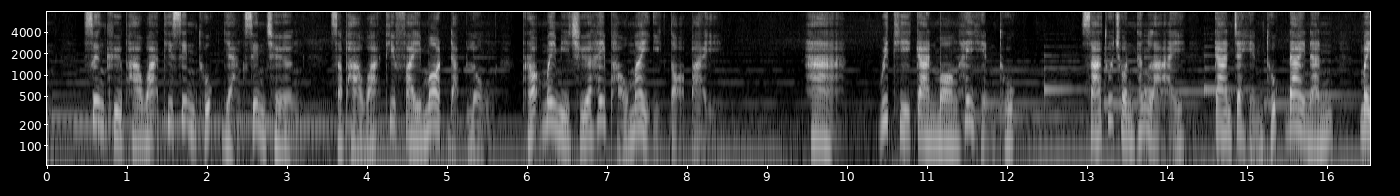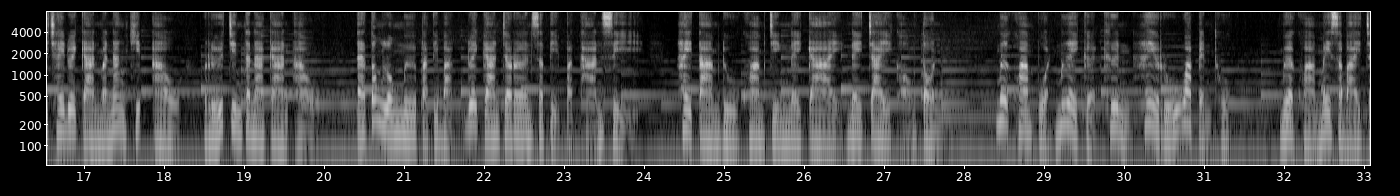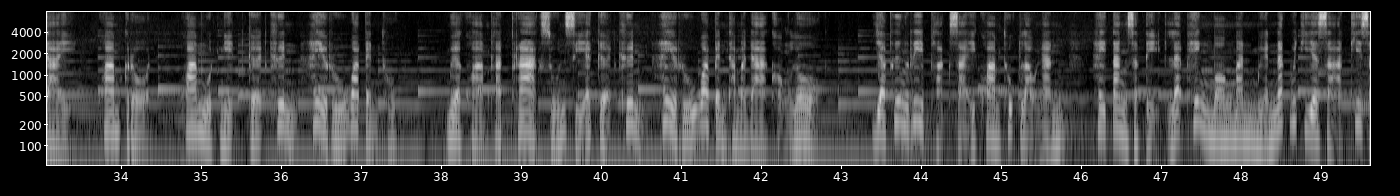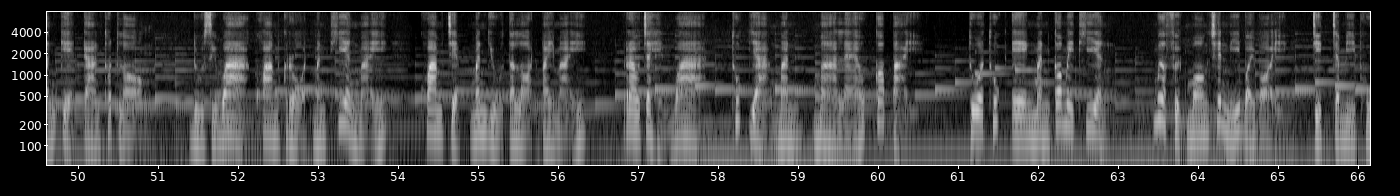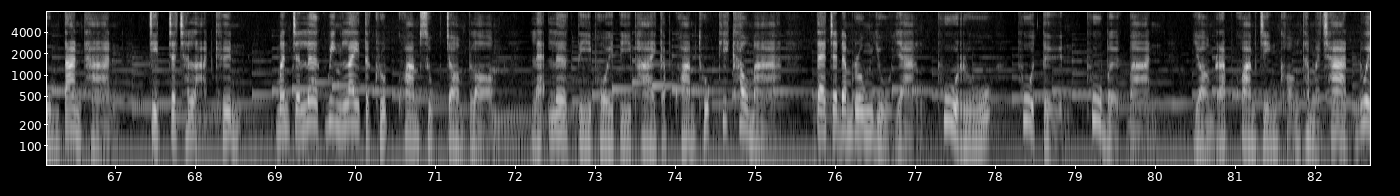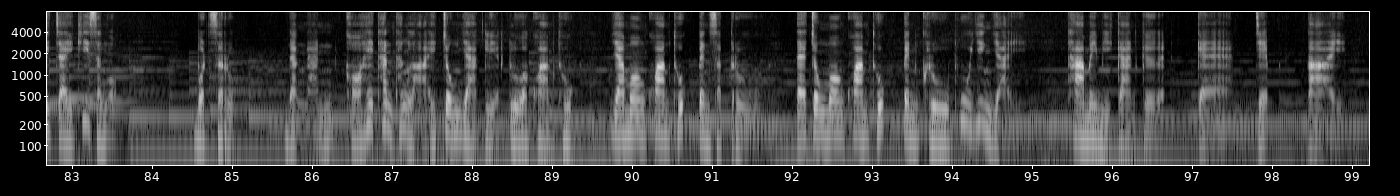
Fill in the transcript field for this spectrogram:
ซึ่งคือภาวะที่สิ้นทุกอย่างสิ้นเชิง สภาวะที่ไฟมอดดับลง เพราะไม่มีเชื้อให้เผาไหม้อีกต่อไป 5. วิธีการมองให้เห็นทุกข์ สาธุชนทั้งหลาย การจะเห็นทุกข์ได้นั้น ไม่ใช่ด้วยการมานั่งคิดเอา หรือจินตนาการเอา แต่ต้องลงมือปฏิบัติด้วยการเจริญสติปัฏฐานสี่ให้ตามดูความจริงในกายในใจของตน เมื่อความปวดเมื่อยเกิดขึ้นให้รู้ว่าเป็นทุกข์ เมื่อความไม่สบายใจ ความโกรธ ความหงุดหงิดเกิดขึ้นให้รู้ว่าเป็นทุกข์ เมื่อความพลัดพรากสูญเสียเกิดขึ้น ให้รู้ว่าเป็นธรรมดาของโลก อย่าเพิ่งรีบผลักไสความทุกข์เหล่านั้น ให้ตั้งสติและเพ่งมองมันเหมือนนักวิทยาศาสตร์ที่สังเกตการทดลอง ดูสิว่าความโกรธมันเที่ยงไหม ความเจ็บมันอยู่ตลอดไปไหม เราจะเห็นว่า ทุกอย่างมันมาแล้วก็ไป ตัวทุกเองมันก็ไม่เที่ยง เมื่อฝึกมองเช่นนี้บ่อยๆ จิตจะมีภูมิต้านทาน จิตจะฉลาดขึ้น มันจะเลิกวิ่งไล่ตะครุบความสุขจอมปลอม และเลิกตีโพยตีพายกับความทุกข์ที่เข้ามา แต่จะดำรงอยู่อย่างผู้รู้ ผู้ตื่น ผู้เบิกบาน ยอมรับความจริงของธรรมชาติด้วยใจที่สงบ บทสรุป ดังนั้นขอให้ท่านทั้งหลายจงอย่าเกลียดกลัวความทุกข์ อย่ามองความทุกข์เป็นศัตรู แต่จงมองความทุกข์เป็นครูผู้ยิ่งใหญ่ ถ้าไม่มีการเกิด แก่ เจ็บ ตาย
